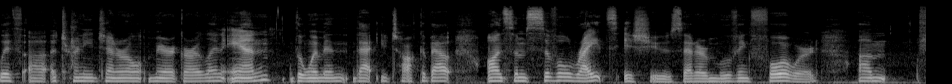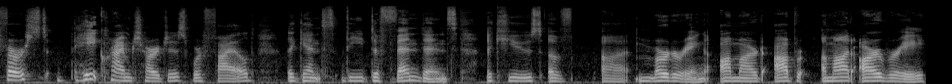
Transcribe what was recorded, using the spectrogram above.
with uh, Attorney General Merrick Garland and the women that you talk about on some civil rights issues that are moving forward. Um, first, hate crime charges were filed against the defendants accused of uh, murdering Ahmad, Ab- Ahmaud Arbery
